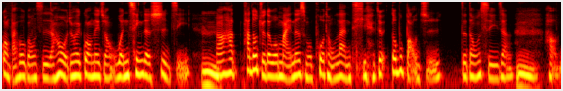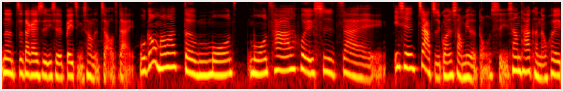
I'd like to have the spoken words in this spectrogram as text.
逛百货公司，然后我就会逛那种文青的市集，嗯，然后她她都觉得我买那什么破铜烂铁就都不保值。的东西这样，嗯，好，那这大概是一些背景上的交代。我跟我妈妈的摩摩擦会是在一些价值观上面的东西，像她可能会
